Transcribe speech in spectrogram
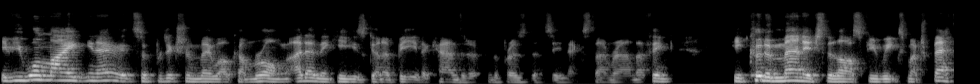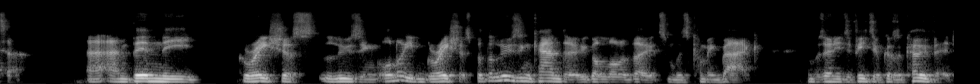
If you want my, you know, it's a prediction may well come wrong. I don't think he's going to be the candidate for the presidency next time around. I think he could have managed the last few weeks much better uh, and been the gracious losing, or not even gracious, but the losing candidate who got a lot of votes and was coming back and was only defeated because of COVID.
